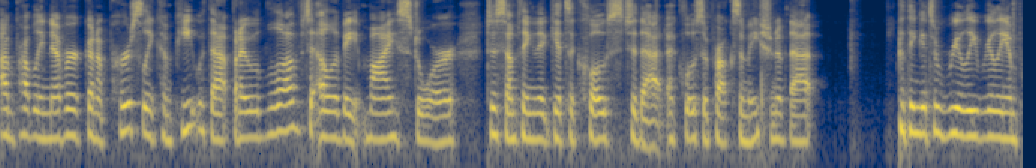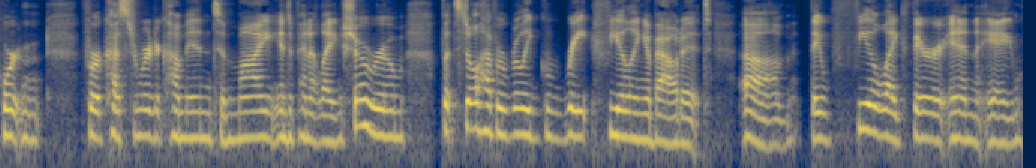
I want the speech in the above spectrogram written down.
I'm probably never going to personally compete with that, but I would love to elevate my store to something that gets a close to that, a close approximation of that. I think it's really, really important for a customer to come into my independent lighting showroom, but still have a really great feeling about it. Um, they feel like they're in a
